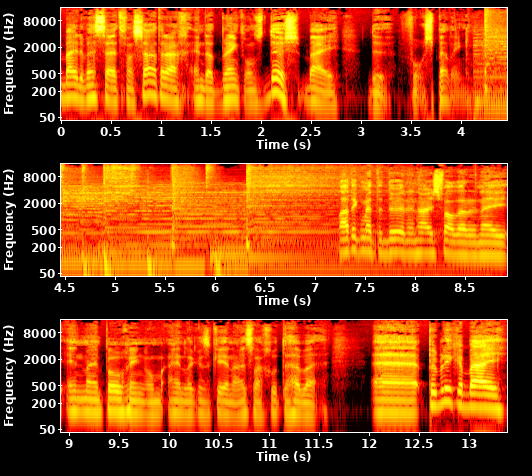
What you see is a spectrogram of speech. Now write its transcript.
bij de wedstrijd van zaterdag. En dat brengt ons dus bij de voorspelling. laat ik met de deur in huis vallen, René, in mijn poging om eindelijk eens een keer een uitslag goed te hebben. Uh, publiek erbij,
